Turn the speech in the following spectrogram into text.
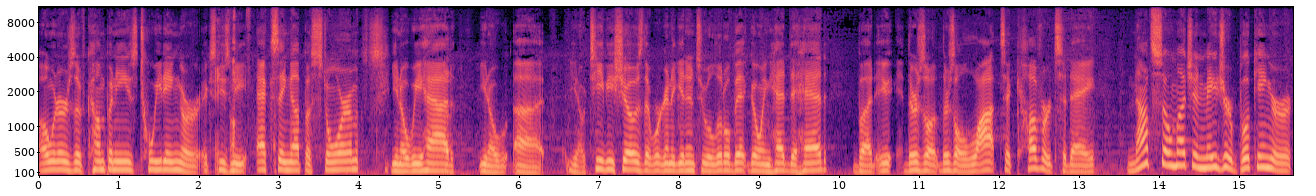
owners of companies tweeting or excuse me xing up a storm you know we had you know uh, you know tv shows that we're going to get into a little bit going head to head but it, there's a there's a lot to cover today not so much in major booking or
